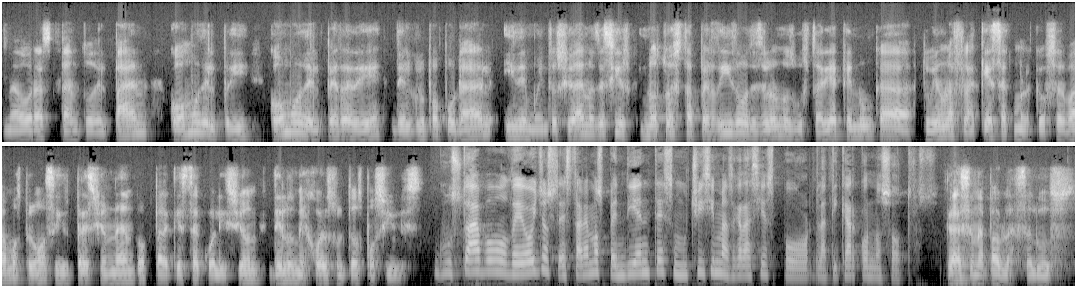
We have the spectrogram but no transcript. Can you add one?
senadoras, tanto del PAN como del PRI, como del PRD, del Grupo Popular y de Movimiento Ciudadano. Es decir, no todo está perdido, desde luego nos gustaría que nunca tuvieran una flaqueza como la que observamos, pero vamos a seguir presionando para que esta coalición dé los mejores resultados posibles. Gustavo de Hoyos, estaremos pendientes. Muchísimas gracias por platicar con nosotros. Gracias, Ana Paula. Saludos.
